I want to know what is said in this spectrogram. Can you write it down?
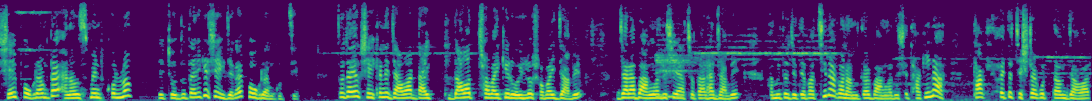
সেই প্রোগ্রামটা অ্যানাউন্সমেন্ট করল যে চোদ্দ তারিখে সেই জায়গায় প্রোগ্রাম করছে। তো যাই হোক সেইখানে যাওয়ার দায়িত্ব, দাওয়াত সবাইকে রইল, সবাই যাবে। যারা বাংলাদেশে আছো তারা যাবে। আমি তো যেতে পারছি না, কারণ আমি তো আর বাংলাদেশে থাকি না। থাকলে হয়তো চেষ্টা করতাম যাওয়ার।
